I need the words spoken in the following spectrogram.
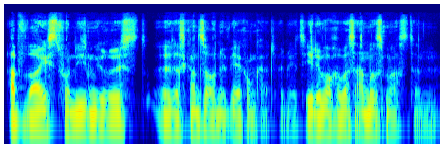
abweichst von diesem Gerüst, äh, das Ganze auch eine Wirkung hat. Wenn du jetzt jede Woche was anderes machst, dann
